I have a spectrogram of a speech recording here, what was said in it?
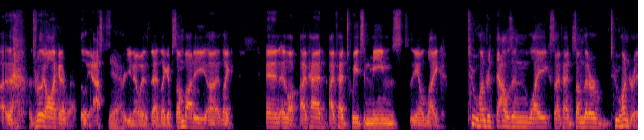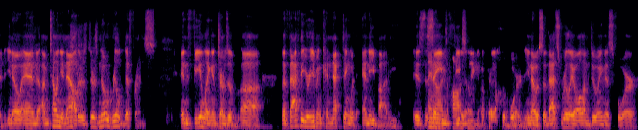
uh, that's really all i could ever really ask for Yeah. you know is that like if somebody uh like and and look i've had i've had tweets and memes you know like 200,000 likes. I've had some that are 200 you know and i'm telling you now there's there's no real difference in feeling in terms of uh the fact that you're even connecting with anybody is the know, same it's awesome. feeling across the board you know so that's really all i'm doing this for.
